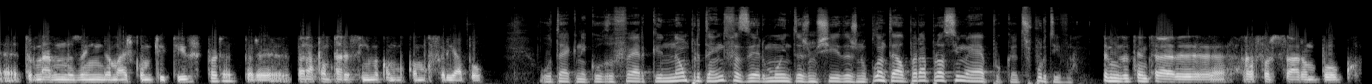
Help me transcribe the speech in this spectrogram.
eh, tornar-nos ainda mais competitivos para, para, para apontar acima, como, como referi há pouco. O técnico refere que não pretende fazer muitas mexidas no plantel para a próxima época desportiva. Estamos a tentar uh, reforçar um pouco,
